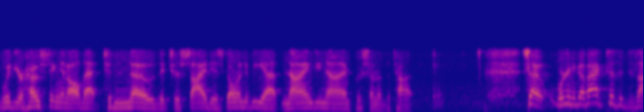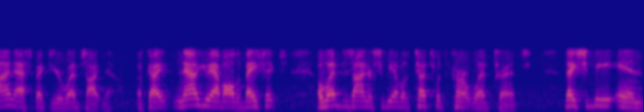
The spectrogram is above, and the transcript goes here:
with your hosting and all that to know that your site is going to be up 99% of the time. So we're going to go back to the design aspect of your website now. Okay, now you have all the basics. A web designer should be able to touch with the current web trends. They should be in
